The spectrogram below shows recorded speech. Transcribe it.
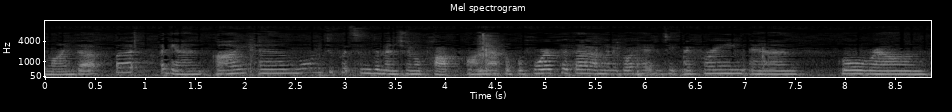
lined up, but again, I am going to put some dimensional pop on that. But before I put that, I'm going to go ahead and take my frame and go around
